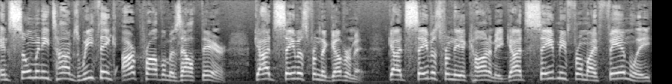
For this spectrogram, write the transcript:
And so many times we think our problem is out there. God, save us from the government. God, save us from the economy. God, save me from my family.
